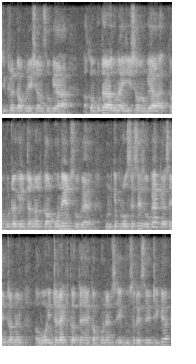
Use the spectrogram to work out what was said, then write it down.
डिफरेंट ऑपरेशंस हो गया कंप्यूटर ऑर्गेनाइजेशन हो गया कंप्यूटर के इंटरनल कंपोनेंट्स हो गए, उनके प्रोसेसेस हो गए, कैसे इंटरनल वो इंटरेक्ट करते हैं कंपोनेंट्स एक दूसरे से, ठीक है?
